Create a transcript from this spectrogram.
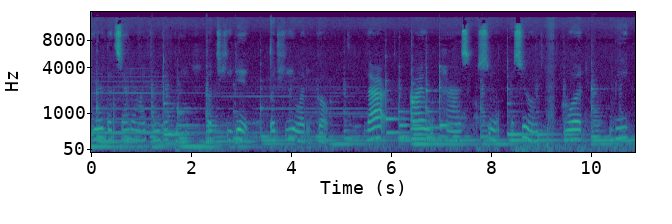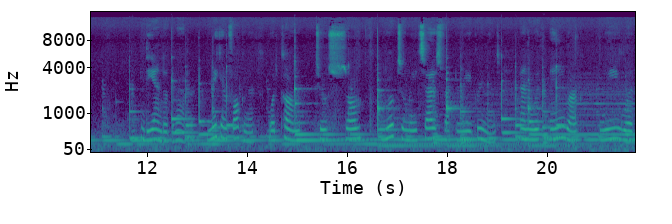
feared that Sander might convict me, but he did, but he let it go. That I has assumed would be the end of the matter. Nick and Falconer would come to some mutually satisfactory agreement, and with any luck, we would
